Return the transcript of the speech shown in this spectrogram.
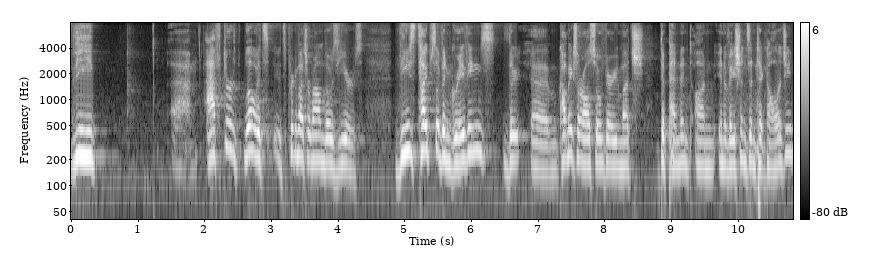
the uh, after well, it's it's pretty much around those years. These types of engravings, the um, comics are also very much dependent on innovations in technology.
